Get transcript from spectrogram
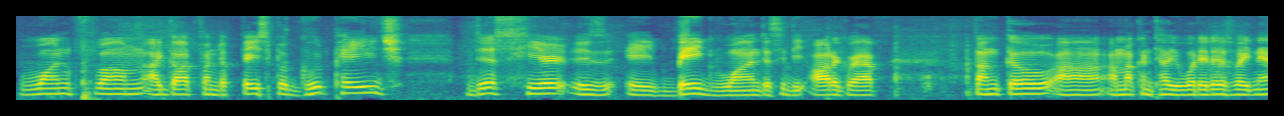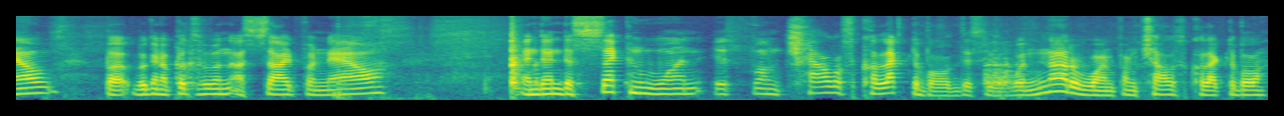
one from I got from the Facebook group page. This here is a big one. This is the autograph Funko. Uh, I'm not gonna tell you what it is right now, but we're gonna put this one aside for now. And then the second one is from Chalice Collectible. This is another one from Chalice Collectible.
